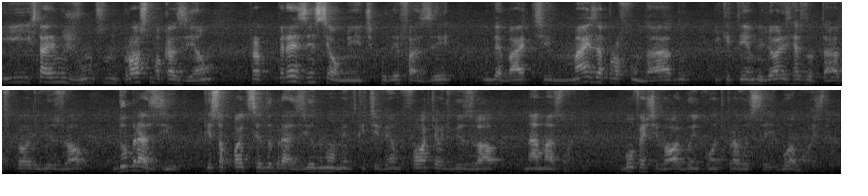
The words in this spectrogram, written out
e estaremos juntos em próxima ocasião para presencialmente poder fazer um debate mais aprofundado e que tenha melhores resultados para o audiovisual do Brasil, que só pode ser do Brasil no momento que tiver um forte audiovisual na Amazônia. Bom festival e bom encontro para vocês. Boa mostra.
